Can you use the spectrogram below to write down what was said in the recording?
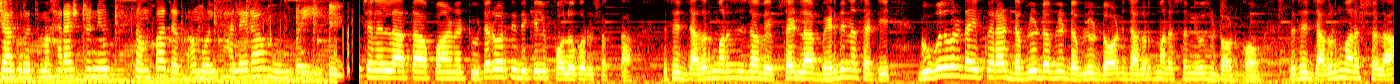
जागृत महाराष्ट्र न्यूज संपादक अमोल भालेराव मुंबई. चॅनलला आता आपण ट्विटरवरती देखील फॉलो करू शकता. तसेच जागृत महाराष्ट्राच्या वेबसाईटला भेट देण्यासाठी गुगलवर टाईप करा डब्ल्यू डब्ल्यू डब्ल्यू डॉट जागृत महाराष्ट्र न्यूज डॉट कॉम तसेच जागृत महाराष्ट्राला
